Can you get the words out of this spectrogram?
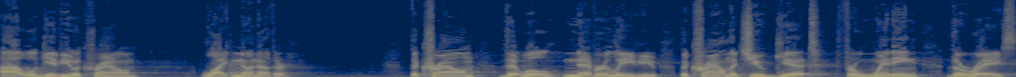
I will give you a crown like none other the crown that will never leave you, the crown that you get for winning the race.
